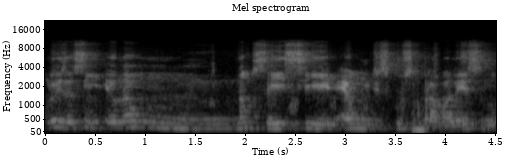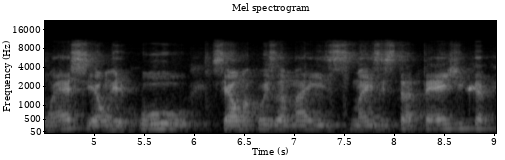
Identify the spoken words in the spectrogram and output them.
Luiz, assim, eu não, não sei se é um discurso para valer, se não é, se é um recuo, se é uma coisa mais, mais estratégica.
